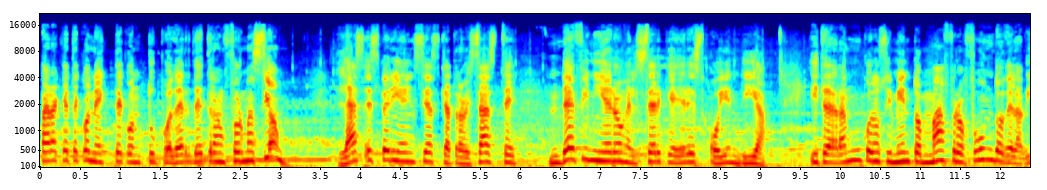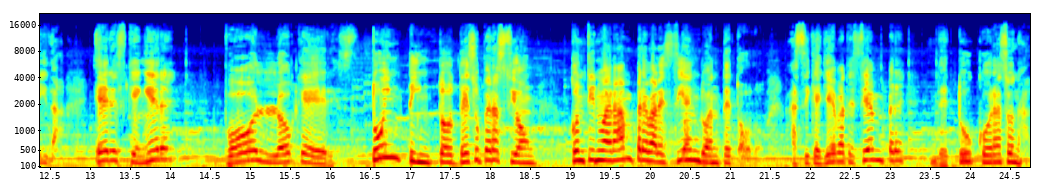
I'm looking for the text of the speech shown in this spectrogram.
para que te conecte con tu poder de transformación. Las experiencias que atravesaste definieron el ser que eres hoy en día y te darán un conocimiento más profundo de la vida. Eres quien eres por lo que eres. Tu instinto de superación continuarán prevaleciendo ante todo. Así que llévate siempre de tu corazonada.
